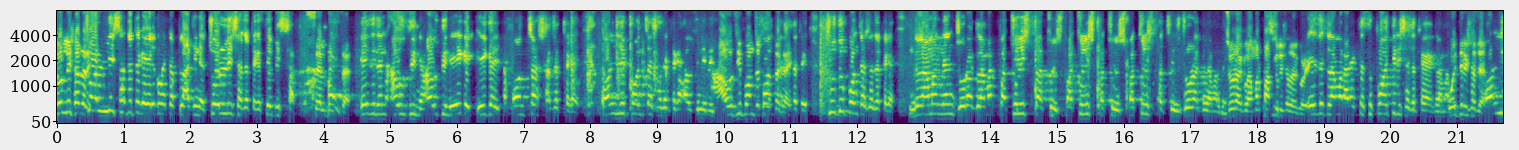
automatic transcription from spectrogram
40000 40000 টাকা এরকম একটা প্লাটিনা 40000 টাকা সেলফি সাথে সেলফি এই যে দেন হাউস হাউজিন হাউজিন এই গাড়ি এই গাড়িটা পঞ্চাশ হাজার টাকায়। অনলি পঞ্চাশ হাজার টাকা হাউজিন এর হাউজি পঞ্চাশ হাজার টাকায়? শুধু পঞ্চাশ হাজার টাকা গ্লামার নেন জোড়া গ্লামার পাঁচচল্লিশ পাঁচচল্লিশ পাঁচচল্লিশ পাঁচচল্লিশ পাঁচচল্লিশ পাঁচচল্লিশ জোড়া গ্লামার জোড়া গ্লামার পাঁচচল্লিশ হাজার করে। এই যে গ্লামার আরেকটা আছে পঁয়ত্রিশ হাজার টাকা গ্লামার। পঁয়ত্রিশ হাজার। অনলি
